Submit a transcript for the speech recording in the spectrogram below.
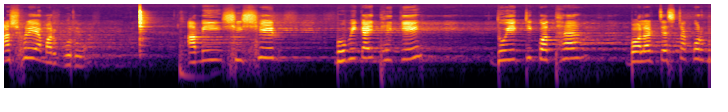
আসলে আমার গুরু। আমি শিষ্যের ভূমিকায় থেকে দু একটি কথা বলার চেষ্টা করব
